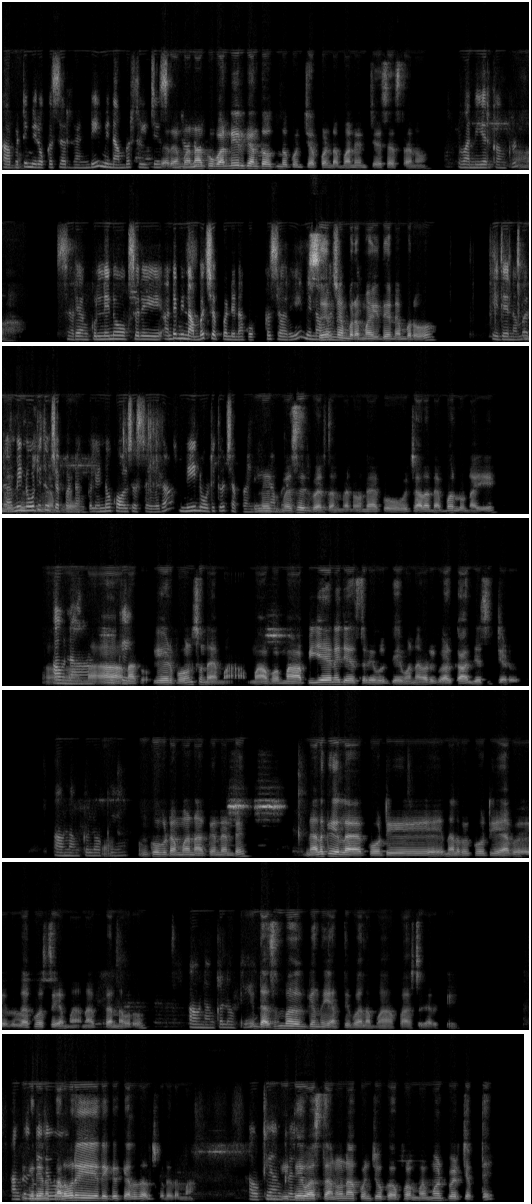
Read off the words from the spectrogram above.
కాబట్టి మీరు ఒక్కసారి రండి. మీ నంబర్ ఫీడ్ అమ్మా చేసుకుంటాను. నాకు వన్ ఇయర్కి ఎంత అవుతుందో కొంచెం చెప్పండి అమ్మా నేను చేసేస్తాను. వన్ ఇయర్ అంకుల్ సరే అంకుల్ నేను ఒకసారి అంటే మీ నంబర్ చెప్పండి నాకు ఒక్కసారి. మీ సేమ్ నంబర్ అమ్మా ఇదే నెంబరు. ఇదే నంబర్. మీ నోటితో. చెప్పండి అంకుల్ ఎన్నో కాల్స్ వస్తాయి కదా మీ నోటితో చెప్పండి నీకు నంబర్. మెసేజ్ పెడతాను మేడం నాకు చాలా నెంబర్లు ఉన్నాయి. అవునా? నా- ఆ, ఓకే. నాకు ఏడు ఫోన్స్ ఉన్నాయమ్మా. మా మా పిఏనే చేస్తాడు ఎవరికి చేయమన్నా ఎవరికి వాడు కాల్ చేసి ఇచ్చాడు. అవును అంకుల్? ఓకే. ఇంకొకటి అమ్మా నాకేంటంటే నెలకి ఇలా కోటి నలభై కోటి యాభై దాకా వస్తాయమ్మా నాకు టర్న్ అవరు అవును అంకుల్ ఓకే. దశం భాగం కింద ఎంత ఇవ్వాలమ్మా పాస్టర్ గారికి? అంకుల్ నేను కలవరి దగ్గరికి వెళ్ళదలుచుకోలేదమ్మా. Okay uncle. ఇటే వస్తాను నాకు కొంచెం ఒక అమౌంట్ పెట్టి చెప్తే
